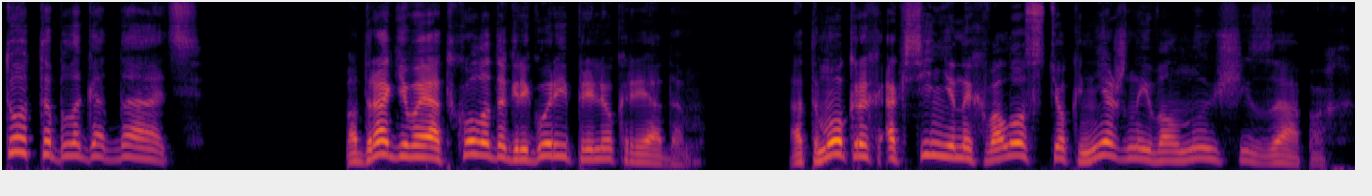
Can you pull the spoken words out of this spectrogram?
То-то благодать! Подрагивая от холода, Григорий прилег рядом. От мокрых Аксиньиных волос стек нежный волнующий запах.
